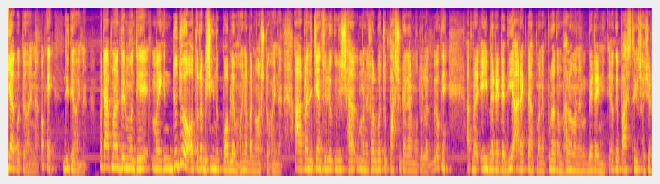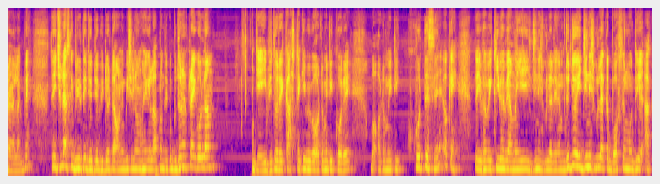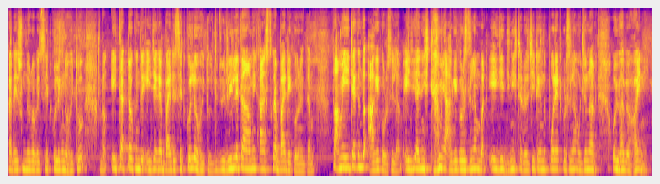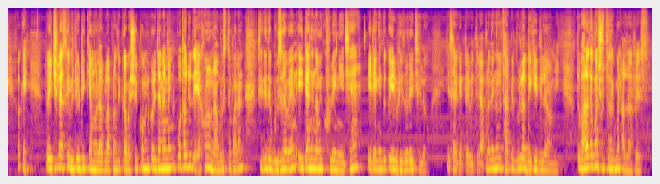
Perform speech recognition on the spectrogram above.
ইয়া করতে হয় না ওকে দিতে হয় না। বাট আপনাদের মধ্যে মানে কিন্তু যদিও অতটা বেশি কিন্তু প্রবলেম হয় না বা নষ্ট হয় না। আর আপনাদের চেঞ্জ হলেও কিন্তু মানে সর্বোচ্চ পাঁচশো টাকার মতো লাগবে ওকে আপনার এই ব্যাটারিটা দিয়ে আরেকটা মানে পুরাতন ভালো মানে ব্যাটারি নিতে ওকে পাঁচ থেকে ছয়শো টাকা লাগবে। তো এই ছিল আজকে ভিডিওটি, যদিও ভিডিওটা অনেক বেশি লং হয়ে গেল, আপনাদেরকে বোঝানোর ট্রাই করলাম। যে এই ভিতরে কাজটা কীভাবে অটোমেটিক করে বা অটোমেটিক করতেছে ওকে তো এইভাবে কীভাবে আমি এই জিনিসগুলো দেখলাম? যদিও এই জিনিসগুলো একটা বক্সের মধ্যে আকারে সুন্দরভাবে সেট করলে কিন্তু হইতো, এবং এই তারটাও কিন্তু এই জায়গায় বাইরে সেট করলেও হইতো। যদি রিলেটা আমি কাজটা বাইরে করে নিতাম। তো আমি এইটা কিন্তু আগে করছিলাম। এই জিনিসটা আমি আগে করেছিলাম বাট এই যে জিনিসটা রয়েছে এটা কিন্তু পরে অ্যাড করেছিলাম, ওই জন্য আর ওইভাবে হয়নি ওকে তো এই ছিল আজকে ভিডিওটি, কেমন লাগল আপনাদেরকে অবশ্যই কমেন্ট করে জানাবেন। কোথাও যদি এখনও না বুঝতে পারেন, সেক্ষেত্রে বুঝে যাবেন, এইটা কিন্তু আমি খুলে নিয়েছি হ্যাঁ? এটা কিন্তু এর ভিতরেই ছিল। এই সার্কিটটার ভিতরে। আপনাদের কিন্তু সার্কিটগুলো দেখিয়ে দিলাম আমি। তো ভালো থাকবেন, সুস্থ থাকবেন, আল্লাহ হাফেজ।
